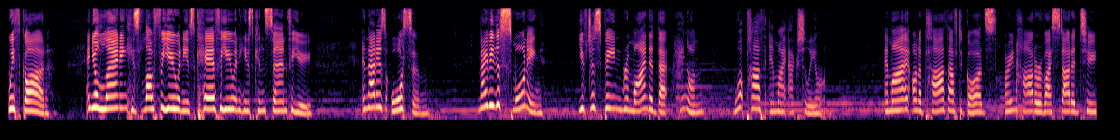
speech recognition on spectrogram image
with God. And you're learning His love for you and His care for you and His concern for you. And that is awesome. Maybe this morning you've just been reminded that, hang on, what path am I actually on? Am I on a path after God's own heart, or have I started to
